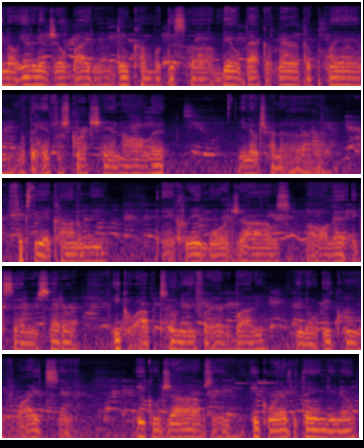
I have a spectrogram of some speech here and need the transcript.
You know even if Joe Biden do come with this uh, Build Back America plan with the infrastructure and all that, you know trying to uh, fix the economy and create more jobs, all that, etc., etc. Equal opportunity for everybody, you know, equal rights and equal jobs and equal everything, you know.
